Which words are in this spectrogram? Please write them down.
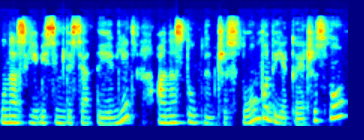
У нас є 89, а наступним числом буде яке число?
